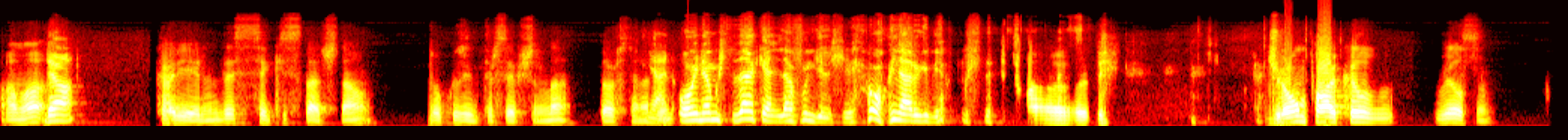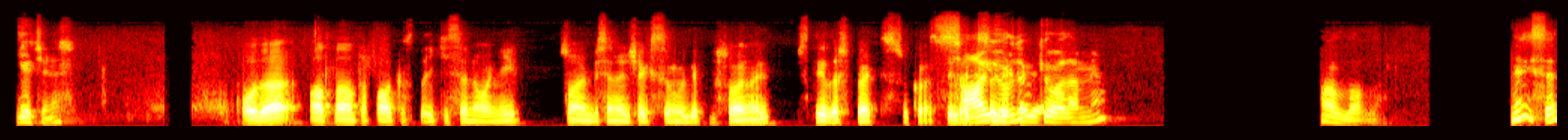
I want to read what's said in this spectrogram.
Ama Devam. kariyerinde 8 touchdown, 9 interception'la 4 sene. Yani oynamıştı derken lafın gelişi. Oynar gibi yapmıştı. John Parker Wilson. Geçiniz. O da Atlanta Falcons'ta 2 sene oynayıp sonra bir sene Jacksonville yapıp sonra Steelers practice squad'ıyla Sağ gördüm ki o adam ya. Allah Allah. Neyse.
